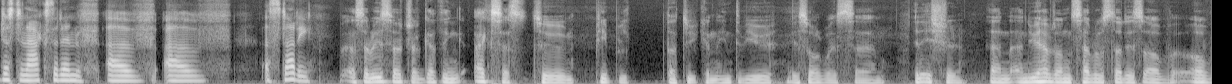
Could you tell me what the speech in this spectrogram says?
just an accident of of, a study. As a researcher, getting access to people that you can interview is always um, an issue. And, and you have done several studies of, of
